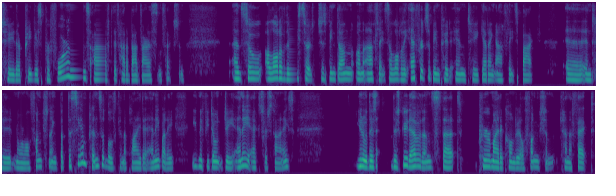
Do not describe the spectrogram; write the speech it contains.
to their previous performance after they've had a bad virus infection. And so a lot of the research has been done on athletes. A lot of the efforts have been put into getting athletes back uh, into normal functioning. But the same principles can apply to anybody, even if you don't do any exercise. You know, there's there's good evidence that poor mitochondrial function can affect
